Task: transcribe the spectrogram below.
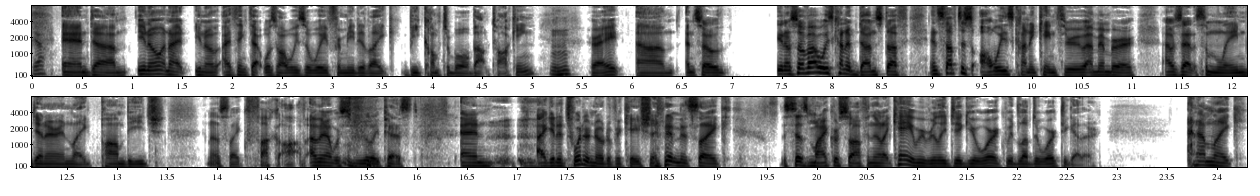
Yeah. And, um, you know, and I, you know, I think that was always a way for me to like be comfortable about talking. Mm-hmm. Right. Um, and so, you know, so I've always kind of done stuff and stuff just always kind of came through. I remember I was at some lame dinner in like Palm Beach and I was like, fuck off. I mean, I was really pissed. And I get a Twitter notification and it's like, it says Microsoft and they're like, hey, we really dig your work. We'd love to work together. And I'm like,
